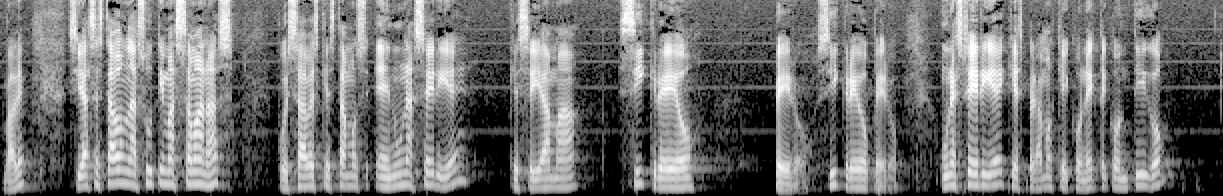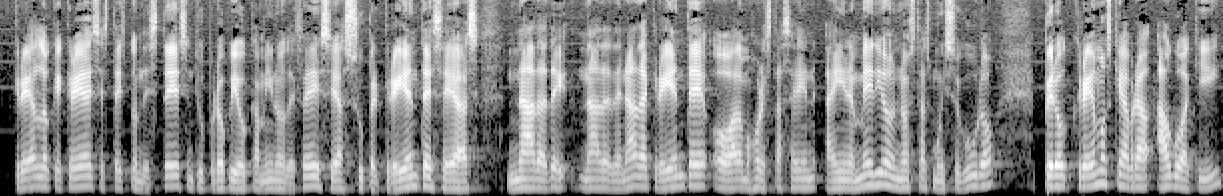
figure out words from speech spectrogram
¿Vale? Si has estado en las últimas semanas, pues sabes que estamos en una serie que se llama Sí creo, pero. Sí creo, pero. Una serie que esperamos que conecte contigo, creas lo que creas, estés donde estés, en tu propio camino de fe, seas súper creyente, seas nada de, nada de nada creyente, o a lo mejor estás ahí, ahí en el medio, no estás muy seguro, pero creemos que habrá algo aquí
